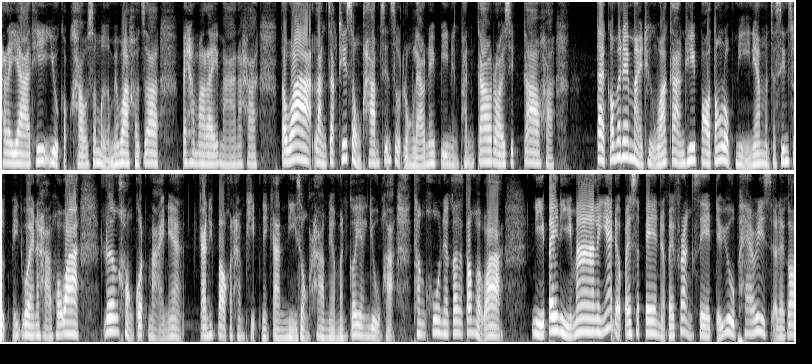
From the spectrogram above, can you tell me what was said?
ภรรยาที่อยู่กับเขาเสมอไม่ว่าเขาจะไปทำอะไรมานะคะ แต่ว่าหลังจากที่สงครามสิ้นสุดลงแล้วในปี 1919 ค่ะแต่ก็ไม่ได้หมายถึงว่าการที่ปอต้องหลบหนีเนี่ยมันจะสิ้นสุดไปด้วยนะคะ เพราะว่าเรื่องของกฎหมายเนี่ยการที่ปอกระทำผิดในการหนีสงครามเนี่ยมันก็ยังอยู่ค่ะ ทั้งคู่เนี่ยก็จะต้องแบบว่าหนีไปหนีมาอะไรเงี้ยเดี๋ยวไปสเปนเดี๋ยวไปฝรั่งเศสเดี๋ยวอยู่ปารีสอะไรก็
